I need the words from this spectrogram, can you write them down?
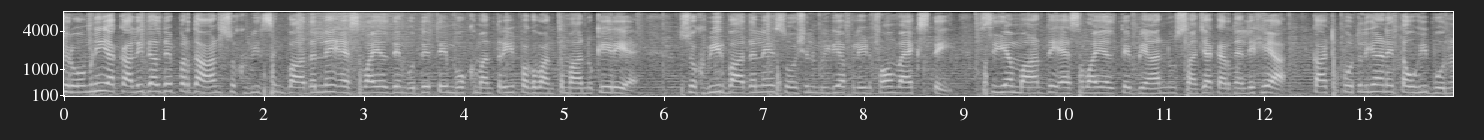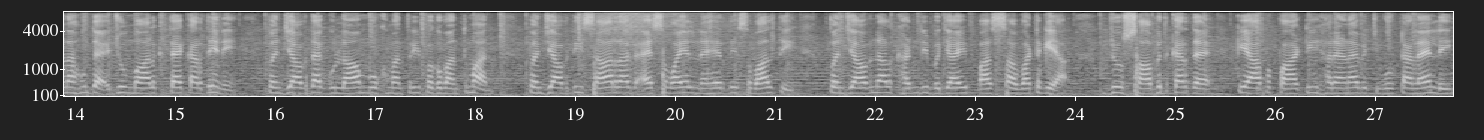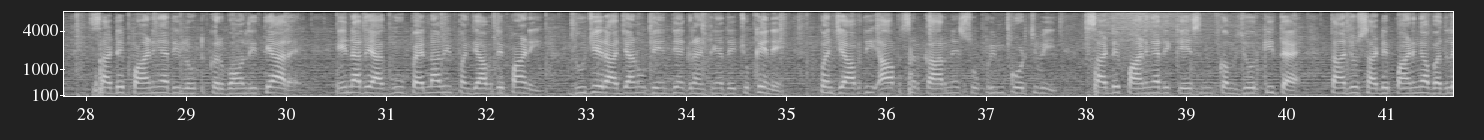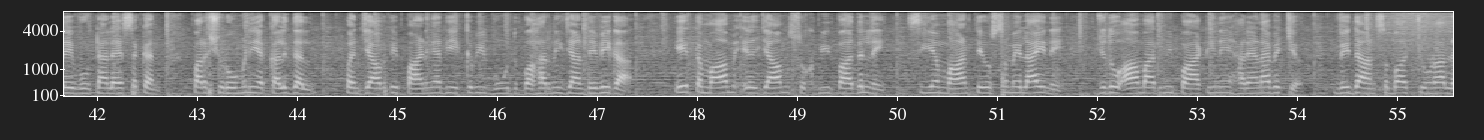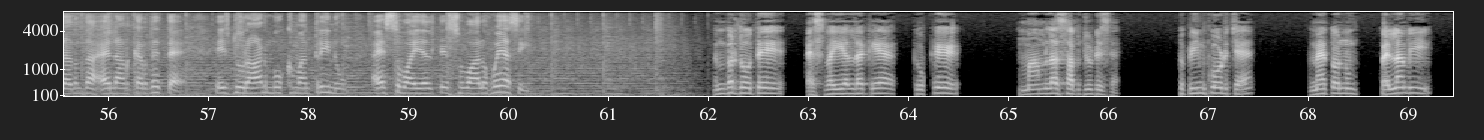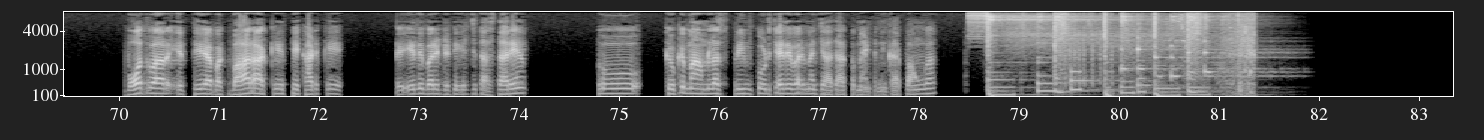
ਸ਼੍ਰੋਮਣੀ ਅਕਾਲੀ ਦਲ ਦੇ ਪ੍ਰਧਾਨ ਸੁਖਬੀਰ ਸਿੰਘ ਬਾਦਲ ਨੇ ਐਸਵਾਈਐਲ ਦੇ ਮੁੱਦੇ ਤੇ ਮੁੱਖ ਮੰਤਰੀ ਭਗਵੰਤ ਮਾਨ ਨੂੰ ਘੇਰਿਆ ਹੈ। ਸੁਖਬੀਰ ਬਾਦਲ ਨੇ ਸੋਸ਼ਲ ਮੀਡੀਆ ਪਲੇਟਫਾਰਮ ਐਕਸ ਤੇ ਸੀਐਮ ਮਾਨ ਦੇ ਐਸਵਾਈਐਲ ਤੇ ਬਿਆਨ ਨੂੰ ਸਾਂਝਾ ਕਰਦਿਆਂ ਲਿਖਿਆ ਕਠਪੁਤਲੀਆਂ ਨੇ ਤਾਂ ਉਹੀ ਬੋਲਣਾ ਹੁੰਦਾ ਜੋ ਮਾਲਕ ਤੈਅ ਕਰਦੇ ਨੇ। ਪੰਜਾਬ ਦਾ ਗੁਲਾਮ ਮੁੱਖ ਮੰਤਰੀ ਭਗਵੰਤ ਮਾਨ ਪੰਜਾਬ ਦੀ ਸਾਰ ਰਗ ਐਸਵਾਈਐਲ ਨਹਿਰ ਦੇ ਸਵਾਲ ਤੇ ਪੰਜਾਬ ਨਾਲ ਖੜਨ ਦੀ ਬਜਾਏ ਪਾਸਾ ਵੱਟ ਗਿਆ, ਜੋ ਸਾਬਤ ਕਰਦਾ ਹੈ ਕਿ ਆਪ ਪਾਰਟੀ ਹਰਿਆਣਾ ਵਿੱਚ ਵੋਟਾਂ ਲੈਣ ਲਈ ਸਾਡੇ ਪਾਣੀਆਂ ਦੀ ਲੁੱਟ ਕਰਵਾਉਣ ਲਈ ਤਿਆਰ ਹੈ। ਇਹਨਾਂ ਦੇ ਆਗੂ ਪਹਿਲਾਂ ਵੀ ਪੰਜਾਬ ਦੇ ਪਾਣੀ, ਦੂਜੇ ਰਾਜਾਂ ਨੂੰ ਦੇਣ ਦੀਆਂ ਗਰੰਟੀਆਂ ਦੇ ਚੁੱਕੇ ਨੇ। ਪੰਜਾਬ ਦੀ ਆਪ ਸਰਕਾਰ ਨੇ ਸੁਪਰੀਮ ਕੋਰਟ 'ਚ ਵੀ ਸਾਡੇ ਪਾਣੀਆਂ ਦੇ ਕੇਸ ਨੂੰ ਕਮਜ਼ੋਰ ਕੀਤਾ ਹੈ, ਤਾਂ ਜੋ ਸਾਡੇ ਪਾਣੀਆਂ ਬਦਲੇ ਵੋਟਾਂ ਲੈ ਸਕਣ। ਪਰ ਸ਼੍ਰੋਮਣੀ ਅਕਾਲੀ ਦਲ ਪੰਜਾਬ ਦੇ ਪਾਣੀਆਂ ਦੀ ਇੱਕ ਵੀ ਬੂੰਦ ਬਾਹਰ ਨਹੀਂ ਜਾਣ ਦੇਵੇਗਾ। ਇਹ तमाम ਇਲਜ਼ਾਮ ਸੁਖਬੀਰ ਬਾਦਲ ਨੇ ਸੀਐਮ ਮਾਨ ਤੇ ਉਸ ਸਮੇਂ ਲਾਏ ਨੇ ਜਦੋਂ ਆਮ ਆਦਮੀ ਪਾਰਟੀ ਨੇ ਹਰਿਆਣਾ ਵਿੱਚ ਵਿਧਾਨ ਸਭਾ ਚੋਣਾਂ ਲੜਨ ਦਾ ਐਲਾਨ ਕਰ ਦਿੱਤਾ ਹੈ ਇਸ ਦੌਰਾਨ ਮੁੱਖ ਮੰਤਰੀ ਨੂੰ ਐਸਵਾਈਐਲ ਤੇ ਸਵਾਲ ਹੋਇਆ ਸੀ ਨੰਬਰ 2 ਤੇ ਐਸਵਾਈਐਲ ਦਾ ਕਿਹਾ ਕਿਉਂਕਿ ਮਾਮਲਾ ਸਬ ਜੁਡਿਸ ਹੈ ਸੁਪਰੀਮ ਕੋਰਟ 'ਚ ਹੈ ਮੈਂ ਤੁਹਾਨੂੰ ਪਹਿਲਾਂ ਵੀ ਬਹੁਤ ਵਾਰ ਇੱਥੇ ਆ ਬਾਹਰ ਆ ਕੇ ਇੱਥੇ ਖੜ ਕੇ ਤੇ ਇਹਦੇ ਬਾਰੇ ਡਿਟੇਲ 'ਚ ਦੱਸਦਾ ਰਿਹਾ ਤੋ ਕਿਉਂਕਿ ਮਾਮਲਾ ਸੁਪਰੀਮ ਕੋਰਟ 'ਚ ਇਹਦੇ ਬਾਰੇ ਮੈਂ ਜ਼ਿਆਦਾ ਕਮੈਂਟ ਨਹੀਂ ਕਰ ਪਾਉਂਗਾ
